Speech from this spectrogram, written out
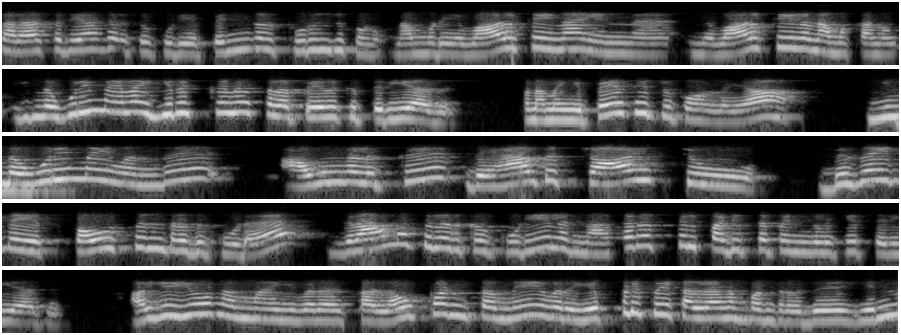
சராசரியாக இருக்கக்கூடிய பெண்கள் புரிஞ்சுக்கணும். நம்முடைய வாழ்க்கைனா என்ன? இந்த வாழ்க்கையில நமக்கான இந்த உரிமை எல்லாம் இருக்குன்னு சில பேருக்கு தெரியாது. இப்ப நம்ம இங்க பேசிட்டு இருக்கோம் இல்லையா? இந்த உரிமை வந்து அவங்களுக்கு they have the choice to decide the ஸ்பௌஸ்ன்றது கூட கிராமத்துல இருக்கக்கூடிய இல்ல நகரத்தில் படித்த பெண்களுக்கே தெரியாது. ஐயோ நம்ம இவரை லவ் பண்ணிட்டோமே இவரை எப்படி போய் கல்யாணம் பண்றது? என்ன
